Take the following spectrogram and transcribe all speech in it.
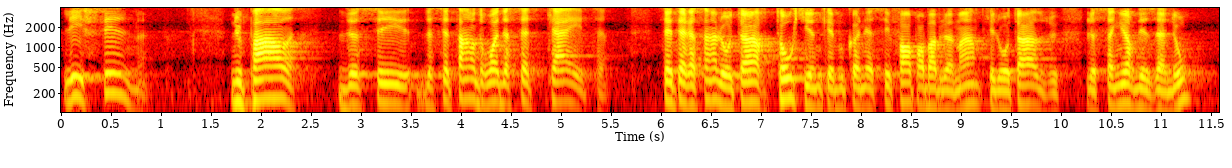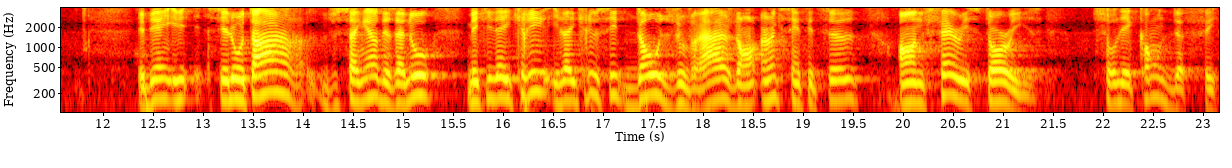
les films, nous parlent de, ces, de cet endroit, de cette quête. C'est intéressant, l'auteur Tolkien, que vous connaissez fort probablement, qui est l'auteur du Le Seigneur des Anneaux. Eh bien, c'est l'auteur du Seigneur des Anneaux mais qu'il a écrit, il a écrit aussi d'autres ouvrages, dont un qui s'intitule On Fairy Stories, sur les contes de fées.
